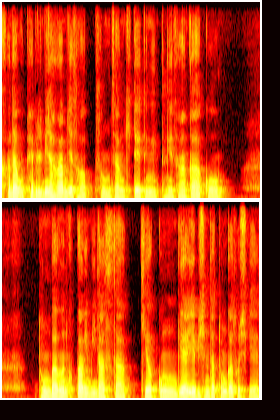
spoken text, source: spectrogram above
카나고 페빌빈 항암제 사업 성장 기대 등 등의 상한가 같고 동방은 쿠팡이 미나스닥 기업 공개 예비심사 통과 소식에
